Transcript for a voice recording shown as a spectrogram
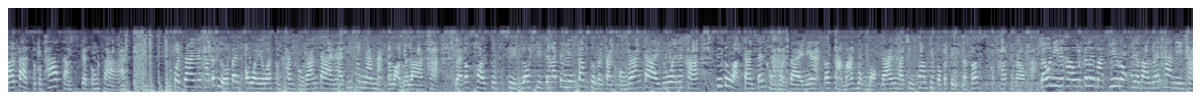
ร้อยแปดสุขภาพ 37 องศา หัวใจนะคะก็ถือว่าเป็นอวัยวะสำคัญของร่างกายนะคะที่ทำงานหนักตลอดเวลาค่ะ และก็คอยสูบฉีดโลหิตนะคะไปเลี้ยงตามส่วนต่างๆของร่างกายด้วยนะคะ ซึ่งจังหวะการเต้นของหัวใจเนี่ยก็สามารถบ่งบอกได้นะคะถึงความผิดปกติแล้วก็สุขภาพของเราค่ะ แล้ววันนี้นะคะวุ้นก็เลยมาที่โรงพยาบาลเวชธานีค่ะ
